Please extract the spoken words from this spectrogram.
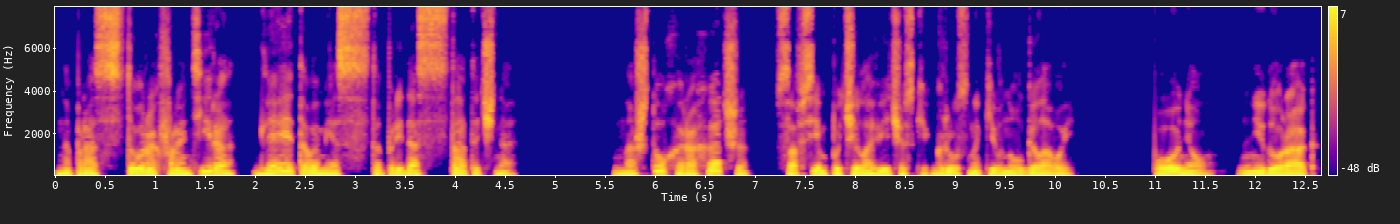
на просторах фронтира для этого места предостаточно. На что Харахадша совсем по-человечески грустно кивнул головой. Понял, не дурак.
